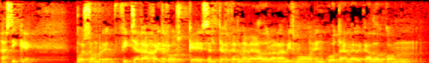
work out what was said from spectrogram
Así que, pues hombre, fichar a Firefox, que es el tercer navegador ahora mismo en cuota de mercado con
